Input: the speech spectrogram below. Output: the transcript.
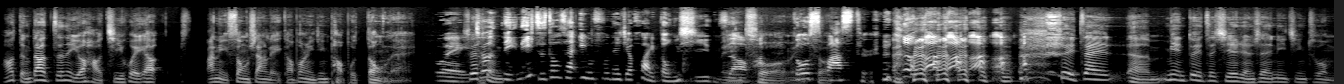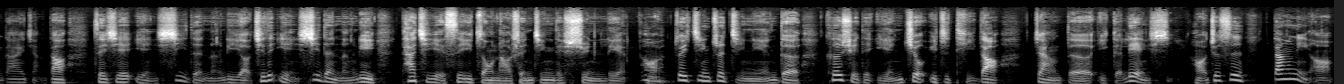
然后等到真的有好机会要把你送上垒，搞不好你已经跑不动了，对，所以就你你一直都在应付那些坏东西，你知道吗没错没错？Ghostbuster。所以在呃面对这些人生的逆境中，我们刚才讲到这些演戏的能力哦，其实演戏的能力它其实也是一种脑神经的训练啊。嗯、最近这几年的科学的研究一直提到这样的一个练习，好，就是当你啊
